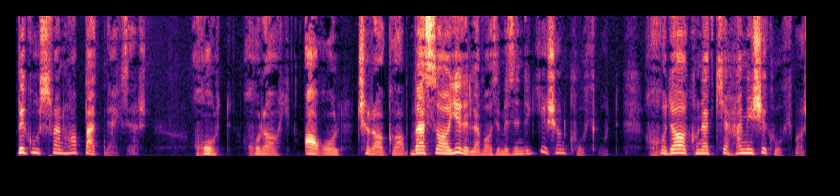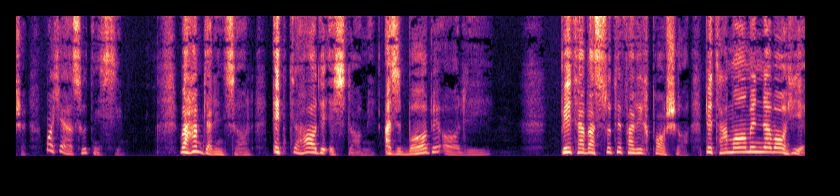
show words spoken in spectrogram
به گوسفندها بد نگذشت. خورد خوراک آقل چراگاه و سایر لوازم زندگیشان کوک بود. خدا کند که همیشه کوک باشد. ما که حسود نیستیم. و هم در این سال اتحاد اسلامی از باب عالی به توسط فریق پاشا به تمام نواحی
